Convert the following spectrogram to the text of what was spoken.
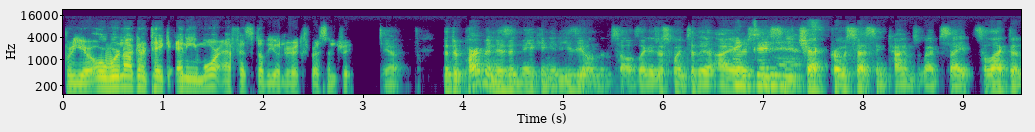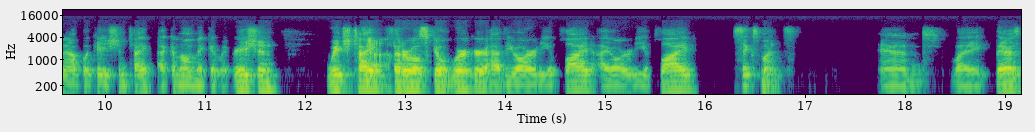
per year or we're not going to take any more fsw under express entry Yeah. The department isn't making it easy on themselves. Like I just went to the IRCC check processing times website, select an application type, economic immigration. Which type, Yeah. federal skilled worker, have you already applied? I already applied. Six months. And like there's,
